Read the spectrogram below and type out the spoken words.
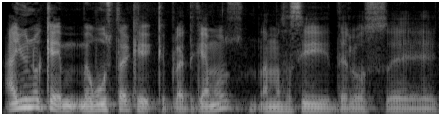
hay uno que me gusta que, que platiquemos, nada más así de los eh,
